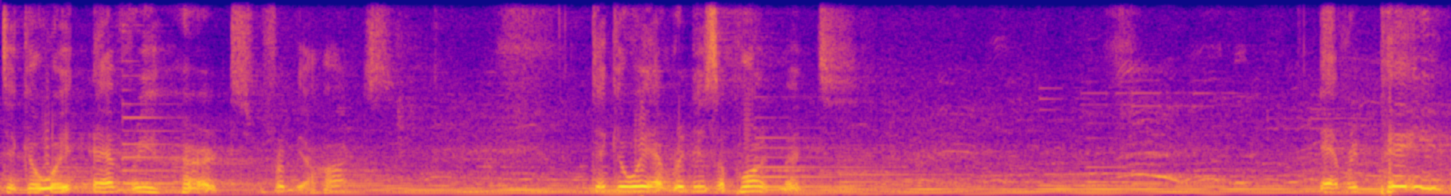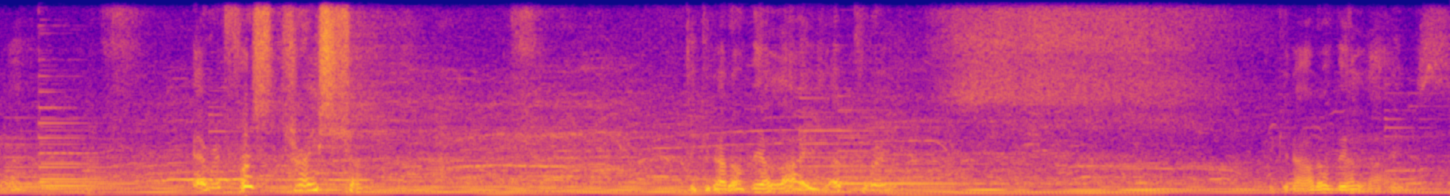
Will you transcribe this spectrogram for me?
Take away every hurt from their hearts. Take away every disappointment, every pain, every frustration. Take it out of their lives, I pray. Take it out of their lives.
